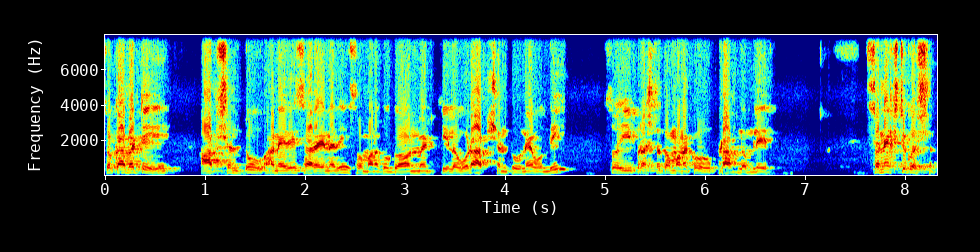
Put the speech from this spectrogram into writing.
సో కాబట్టి ఆప్షన్ టూ అనేది సరైనది. సో మనకు గవర్నమెంట్ కీలో కూడా ఆప్షన్ టూనే ఉంది. సో ఈ ప్రశ్నతో మనకు ప్రాబ్లం లేదు. So next question.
